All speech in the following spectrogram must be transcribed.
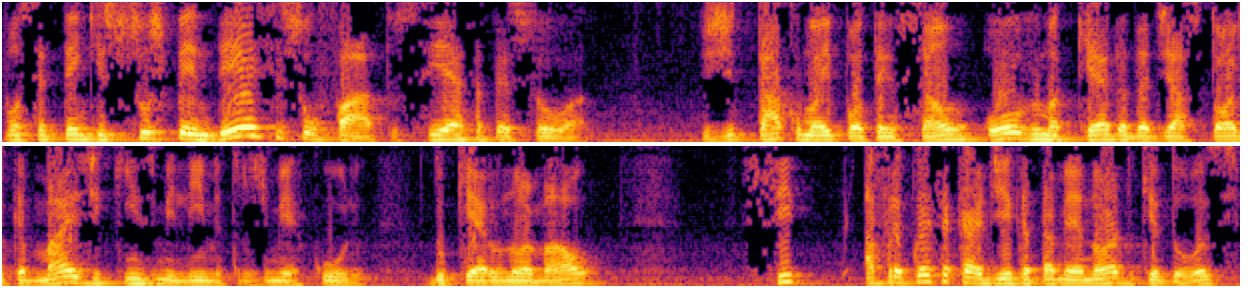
você tem que suspender esse sulfato se essa pessoa está com uma hipotensão, houve uma queda da diastólica mais de 15 milímetros de mercúrio do que era o normal. Se a frequência cardíaca está menor do que 12,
